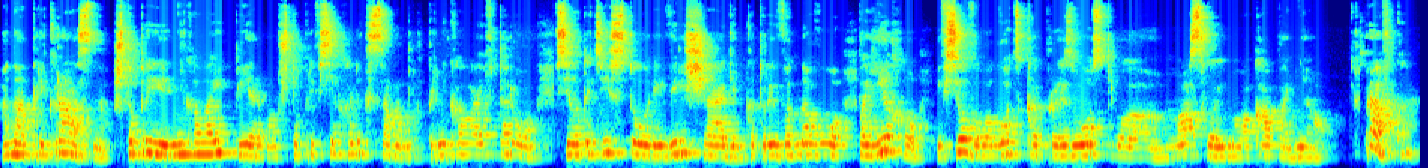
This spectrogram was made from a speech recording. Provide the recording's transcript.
она прекрасна, что при Николае Первом, что при всех Александрах, при Николае Втором, все вот эти истории, Верещагин, который в одного поехал и все вологодское производство масла и молока поднял. Справка.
